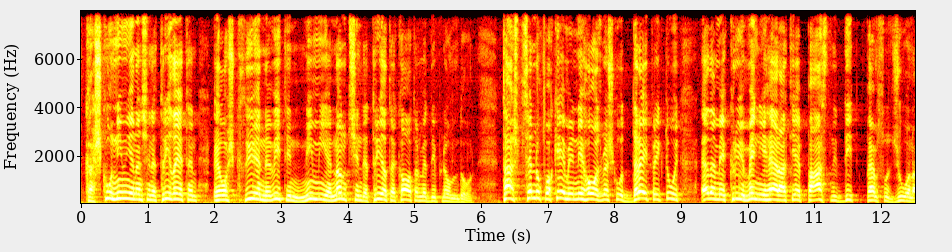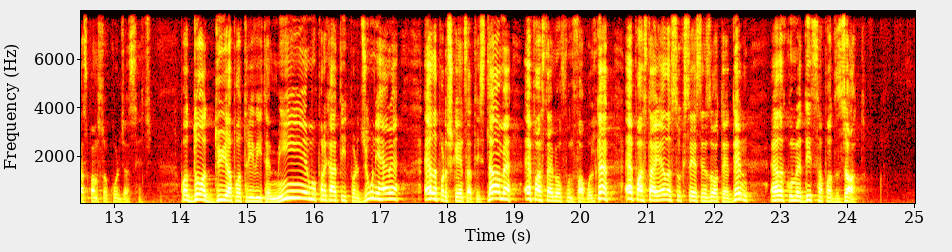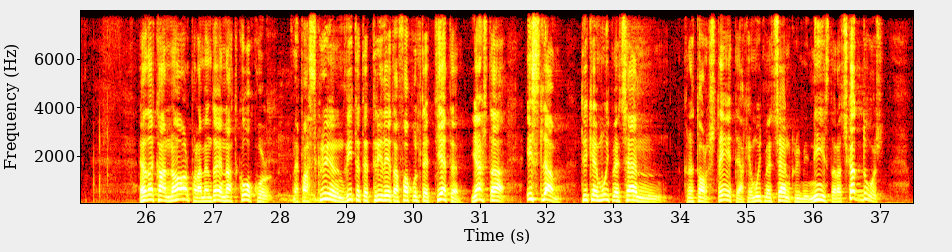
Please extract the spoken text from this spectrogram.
Ka shku 1930 e është kthye në vitin 1934 me diplomë n'dorë. Tash pse nuk po kemi një hoxhë me shku drejt prej këtuhit, Edhe me kry menjëherë atje pa asnjë ditë pa mësu gjuhën as pa mësu kurrgja hiç. Po duhet dy apo tri vite mirë mu përgatit për gjuhë njëhere edhe për shkencat islame e pastaj me u fut në fakultet e pastaj edhe suksesin zoti e din edhe kush me dit sa po të zgjat. Edhe ka paramendoje në atë kohë kur me pas krye në vitet e tridhjeta fakultet tjetër jashta islamit ti ke mujt me qenë Kryetar shteti, a ke mujt me qenë kryministër, a çka të duash,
